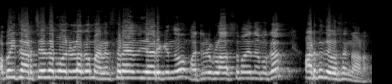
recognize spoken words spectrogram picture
അപ്പോൾ ഈ ചർച്ച ചെയ്ത പോയിന്റുകളൊക്കെ മനസ്സിലായെന്ന് വിചാരിക്കുന്നു. മറ്റൊരു ക്ലാസ്സുമായി നമുക്ക് അടുത്ത ദിവസം കാണാം.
